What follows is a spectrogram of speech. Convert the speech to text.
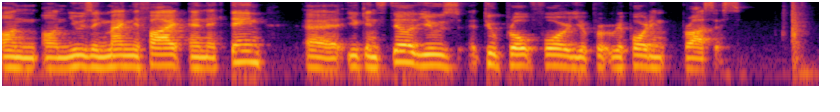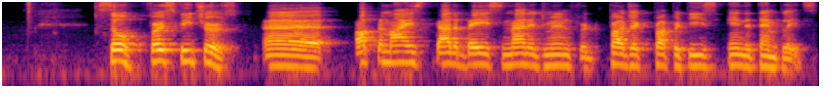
on on using Magnifi and Ectane, uh, you can still use Tube Pro for your reporting process. So first features, uh, optimized database management for project properties in the templates.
